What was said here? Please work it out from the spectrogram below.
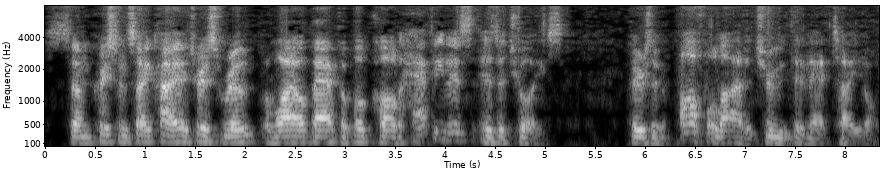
Some Christian psychiatrist wrote a while back a book called Happiness is a Choice. There's an awful lot of truth in that title.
